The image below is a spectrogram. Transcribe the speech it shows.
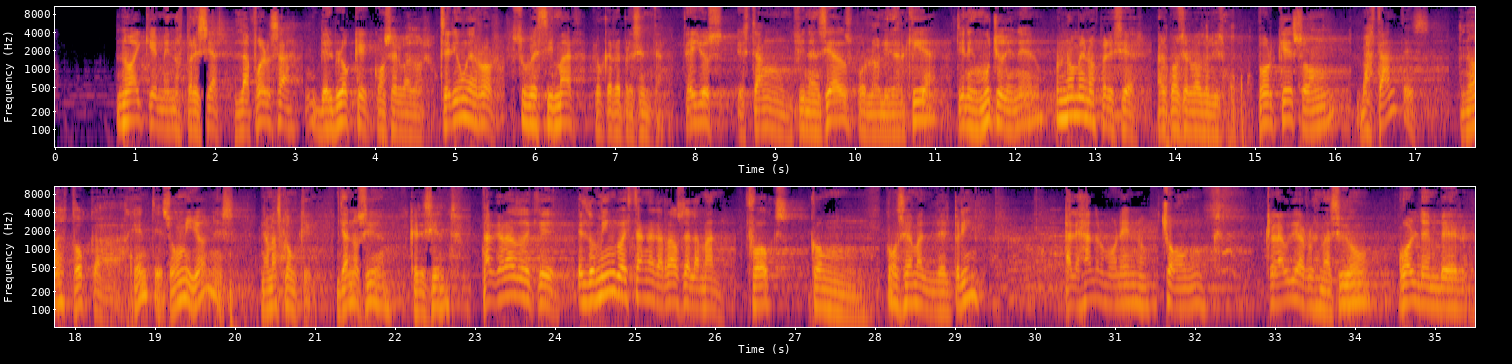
No hay que menospreciar la fuerza del bloque conservador. Sería un error subestimar lo que representan. Ellos están financiados por la oligarquía, tienen mucho dinero. No menospreciar al conservadurismo, porque son bastantes, no es poca gente, son millones. Nada más con que ya no sigan creciendo. Al grado de que el domingo están agarrados de la mano. Fox con, ¿cómo se llama el, PRI? Alejandro Moreno, Chong, Claudia Ruiz Massieu, Goldenberg,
